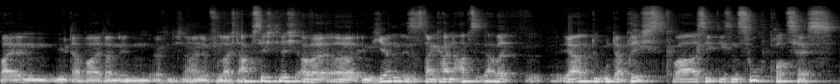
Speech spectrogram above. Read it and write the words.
bei den Mitarbeitern in öffentlichen Einrichtungen vielleicht absichtlich, aber äh, im Hirn ist es dann keine Absicht, aber äh, ja, du unterbrichst quasi diesen Suchprozess.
